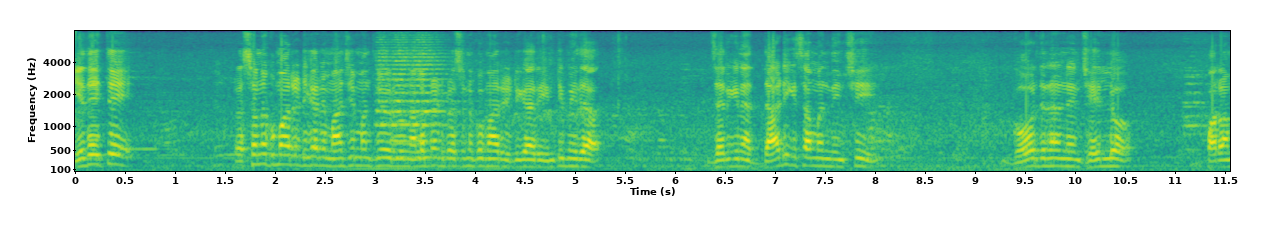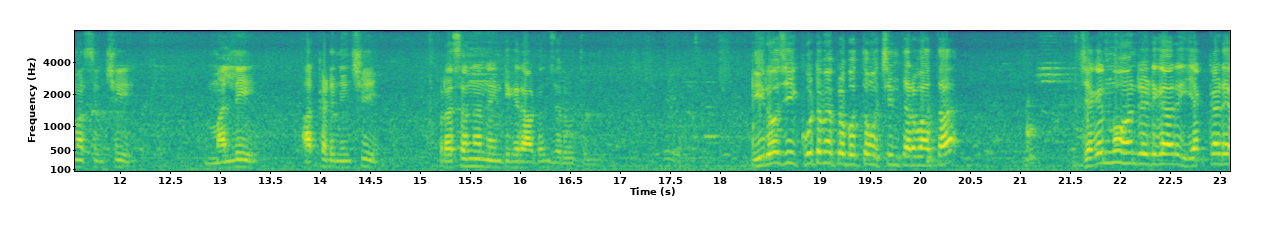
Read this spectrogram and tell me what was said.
ఏదైతే ప్రసన్న కుమార్ రెడ్డి గారిని మాజీ మంత్రివర్యులు నల్లపరెడ్డి ప్రసన్న కుమార్ రెడ్డి గారి ఇంటి మీద జరిగిన దాడికి సంబంధించి గోవర్ధనాన్ని నేను జైల్లో పరామర్శించి మళ్ళీ అక్కడి నుంచి ప్రసన్న ఇంటికి రావడం జరుగుతుంది. ఈరోజు ఈ కూటమి ప్రభుత్వం వచ్చిన తర్వాత జగన్మోహన్ రెడ్డి గారు ఎక్కడ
